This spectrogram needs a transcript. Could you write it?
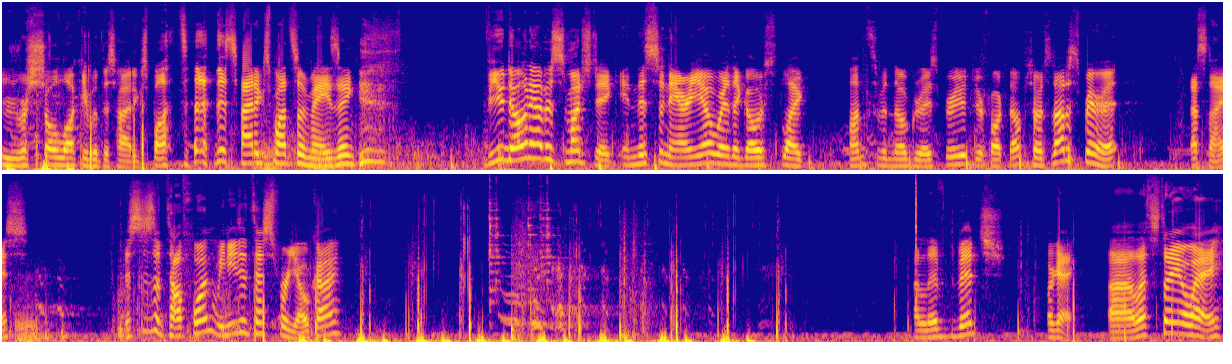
You were so lucky with this hiding spot. this hiding spot's amazing. If you don't have a smudge stick in this scenario where the ghost, like, hunts with no grace period, you're fucked up. So it's not a spirit. That's nice. This is a tough one. We need to test for yokai. I lived, bitch. Okay. Uh, let's stay away.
